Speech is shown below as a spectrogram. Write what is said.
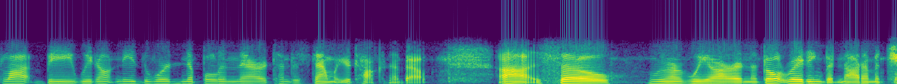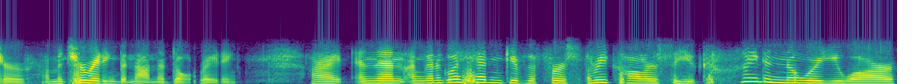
slot B. We don't need the word nipple in there to understand what you're talking about. Uh, so we are an adult rating, but not a mature, a mature rating, but not an adult rating. All right, and then I'm going to go ahead and give the first three callers so you kind of know where you are.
